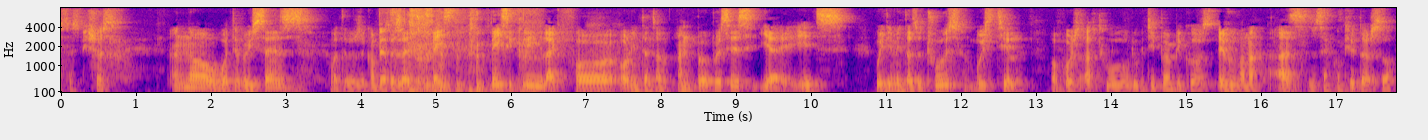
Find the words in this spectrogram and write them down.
suspicious. And now whatever he says whatever the computer That's says bas- basically like for all intents and purposes yeah it's we deem it as a truth. We still of course have to look deeper because everyone has the same computer. So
